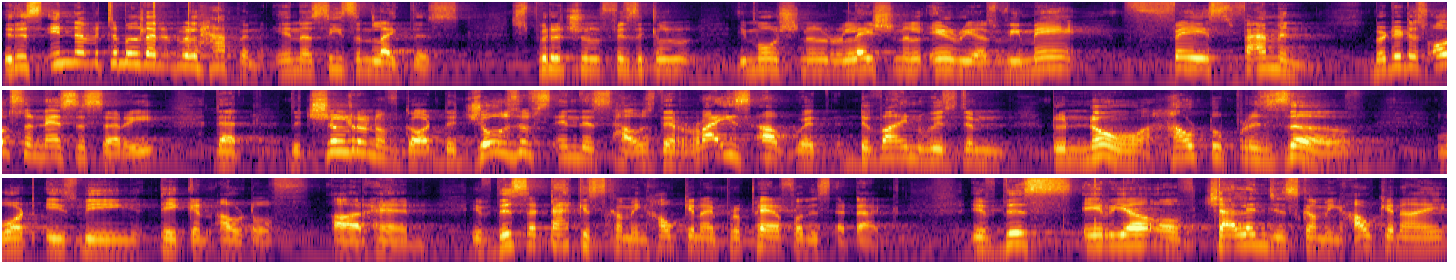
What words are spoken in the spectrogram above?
It is inevitable that it will happen in a season like this. Spiritual, physical, emotional, relational areas, we may face famine, but it is also necessary that the children of God, the Josephs in this house, they rise up with divine wisdom to know how to preserve what is being taken out of our hand. If this attack is coming, how can I prepare for this attack? If this area of challenge is coming, how can I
